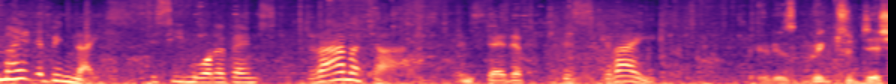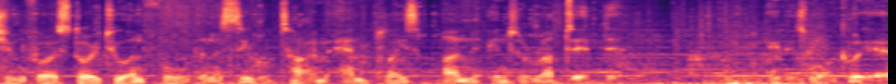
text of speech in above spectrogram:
Might have been nice to see more events dramatised instead of described. It is Greek tradition for a story to unfold in a single time and place uninterrupted. It is more clear.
